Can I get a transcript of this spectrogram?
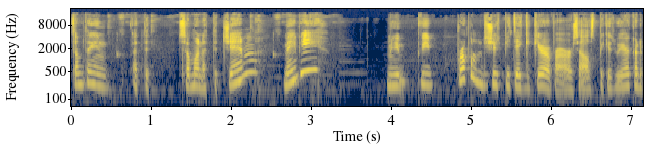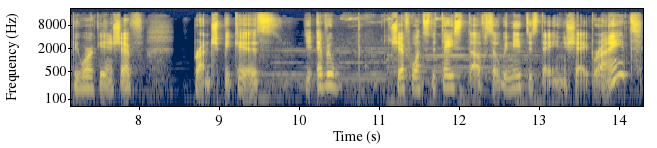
something at the someone at the gym maybe I mean, we probably should be taking care of ourselves because we are going to be working in chef brunch because every chef wants to taste stuff so we need to stay in shape right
